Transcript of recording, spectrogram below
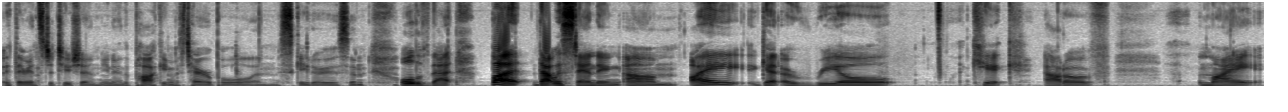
with their institution. You know, the parking was terrible and mosquitoes and all of that. But that was standing. Um, I get a real kick out of my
